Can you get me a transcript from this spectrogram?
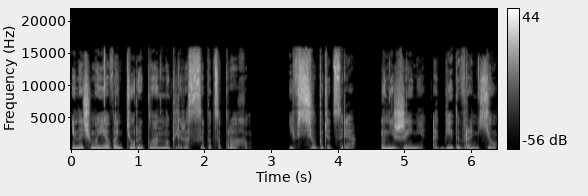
иначе мои авантюры и план могли рассыпаться прахом. И все будет зря. Унижение, обиды, вранье.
